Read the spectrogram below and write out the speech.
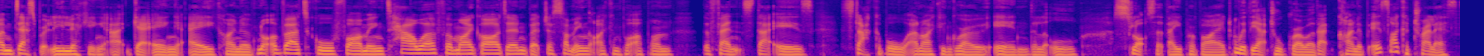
i'm desperately looking at getting a kind of not a vertical farming tower for my garden but just something that i can put up on the fence that is stackable and i can grow in the little slots that they provide with the actual grower. That kind of it's like a trellis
